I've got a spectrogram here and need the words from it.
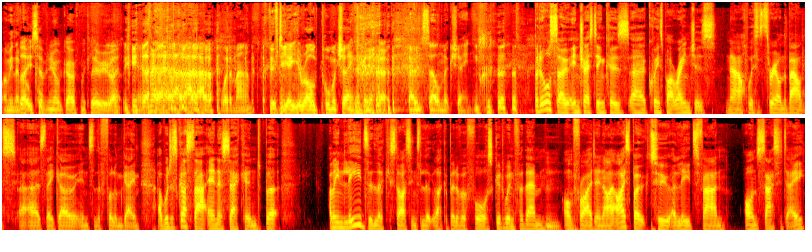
I mean, they've got 37 year old Garath McCleary, right? what a man! fifty-eight-year-old Paul McShane. Don't sell McShane. But also interesting because uh, Queen's Park Rangers now with three on the bounce uh, as they go into the Fulham game. Uh, we'll discuss that in a second. But I mean, Leeds are look, starting to look like a bit of a force. Good win for them on Friday night. I spoke to a Leeds fan on Saturday.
